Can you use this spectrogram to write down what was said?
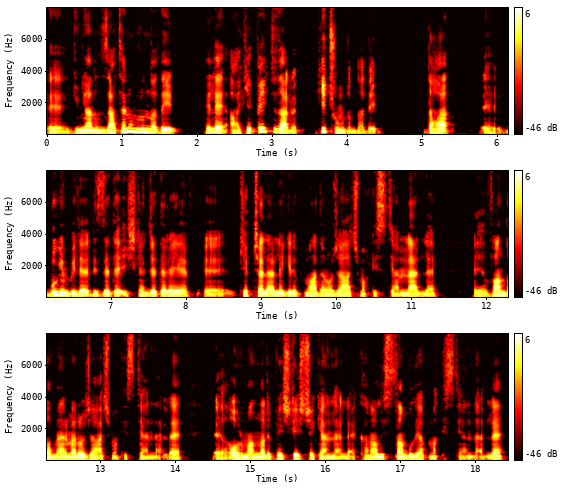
e, dünyanın zaten umurunda değil. Hele AKP iktidarının hiç umurunda değil. Daha e, bugün bile Rize'de işkence dereye e, kepçelerle girip maden ocağı açmak isteyenlerle e, Van'da mermer ocağı açmak isteyenlerle, e, ormanları peşkeş çekenlerle, Kanal İstanbul yapmak isteyenlerle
